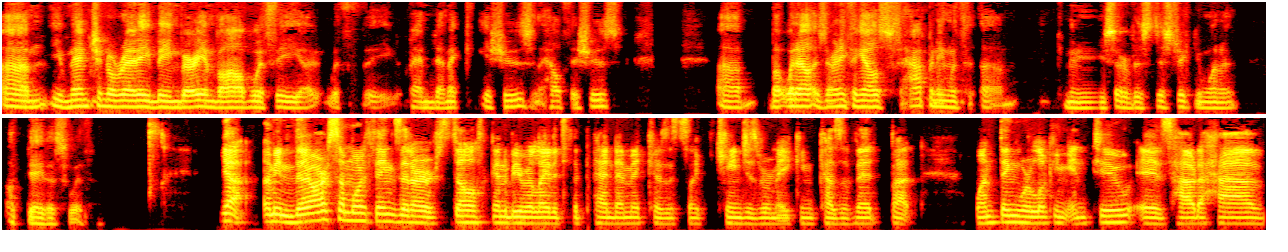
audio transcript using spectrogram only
Um, you mentioned already being very involved with the uh, with the pandemic issues and health issues. Uh, but what else? Is there anything else happening with um, Community Service District you want to update us with? Yeah, I mean, there are some more things that are still going to be related to the pandemic because it's like changes we're making because of it. But one thing we're looking into is how to have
